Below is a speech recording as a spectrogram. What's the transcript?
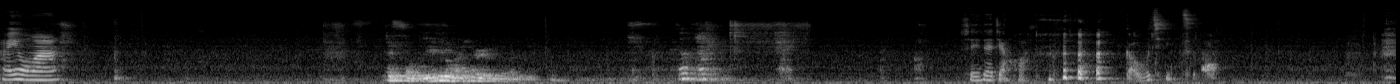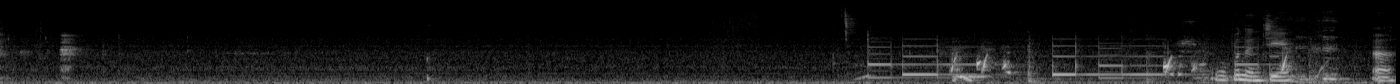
还有吗？这手机就完事儿了。谁在讲话？搞不清楚。我不能接，嗯，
